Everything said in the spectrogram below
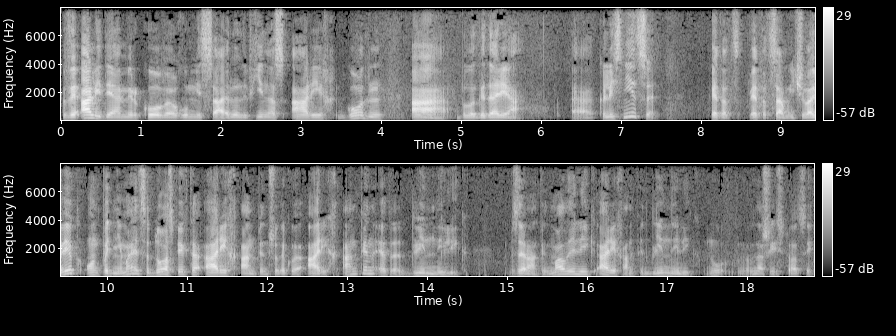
В али де амиркова гумисайла левхинас арих годль. А благодаря э, колеснице, этот, этот самый человек, он поднимается до аспекта арих анпин. Что такое арих анпин? Это длинный лик. Зеранпин малый лик, арих анпин длинный лик. Ну, в нашей ситуации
